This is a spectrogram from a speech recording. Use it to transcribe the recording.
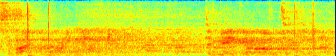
survived the morning after to make our own tequila.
